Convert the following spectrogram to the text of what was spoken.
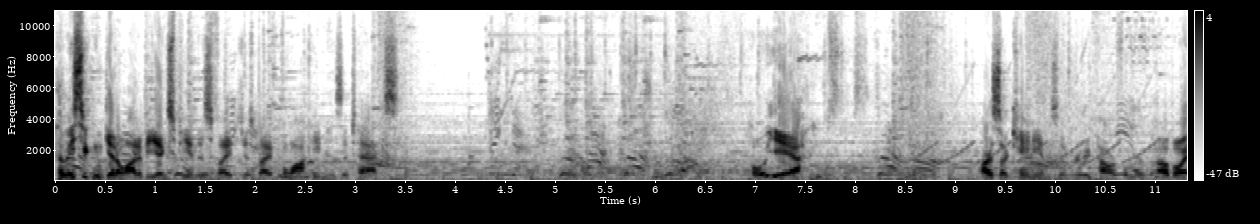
At least you can get a lot of EXP in this fight just by blocking his attacks. Oh yeah. Ars Arcanum's a really powerful move. Oh boy.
